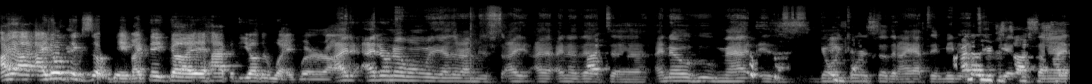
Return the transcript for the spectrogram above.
I, I I don't think so, Dave. I think uh, it happened the other way, where uh, I, I don't know one way or the other. I'm just I I, I know that uh, I know who Matt is going towards, so then I have to immediately I know the other talking side.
